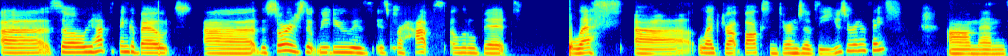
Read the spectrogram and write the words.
Uh, so you have to think about uh, the storage that we do is is perhaps a little bit less uh, like Dropbox in terms of the user interface. Um, and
